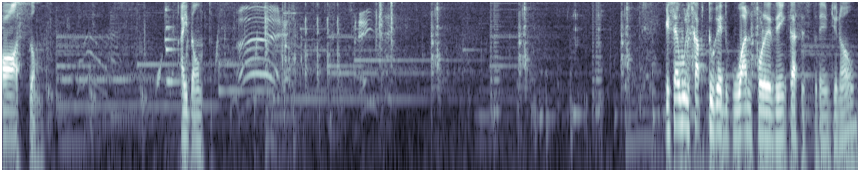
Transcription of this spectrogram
Awesome. I don't. Guess I will have to get one for the Dreamcast stream, you know?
